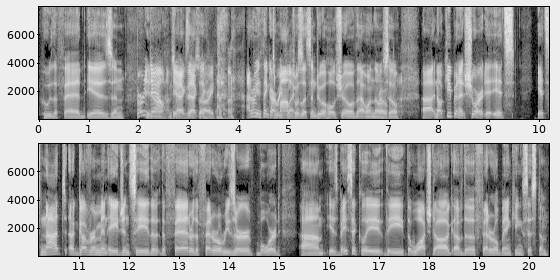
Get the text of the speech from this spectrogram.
who the Fed is and Burn it you know- down. I'm sorry. Yeah, I'm exactly. sorry. Uh, I don't even think our moms reflex. would listen to a whole show of that one though. so, uh, no, keeping it short, it, it's it's not a government agency. The the Fed or the Federal Reserve Board um, is basically the the watchdog of the federal banking system.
